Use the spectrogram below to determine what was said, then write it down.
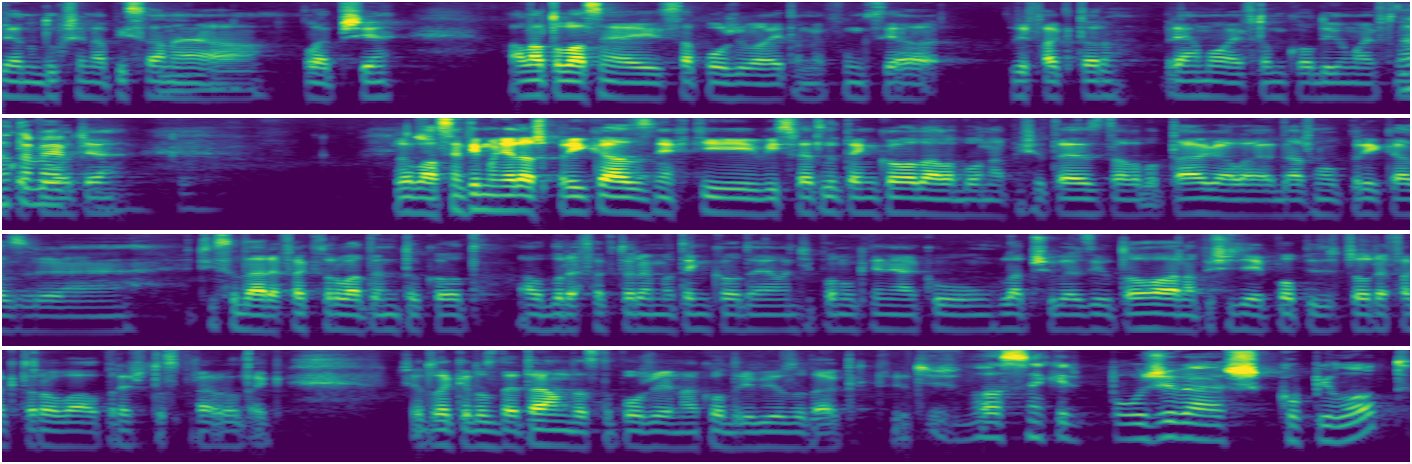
jednoduchšie napísané mm. a lepšie. Ale na to vlastne aj sa používa, aj tam je funkcia refactor priamo aj v tom kódium, aj v tom no, kopilote. Že vlastne ty mu nedáš príkaz, nech ti vysvetlí ten kód, alebo napíše test, alebo tak, ale dáš mu príkaz, že či sa dá refaktorovať tento kód, alebo refaktorujeme ten kód a on ti ponúkne nejakú lepšiu verziu toho a napíše ti jej popis, čo refaktoroval, prečo to spravil, tak Čiže to také dosť detailné, dá sa to použiť na code reviews a tak. Čiže... Vlastne keď používaš copilot,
